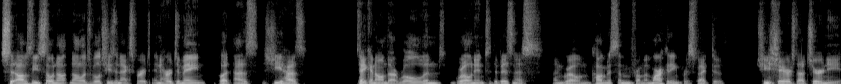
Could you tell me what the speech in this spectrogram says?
so obviously so not knowledgeable. She's an expert in her domain, but as she has taken on that role and grown into the business and grown Cognism from a marketing perspective, she shares that journey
